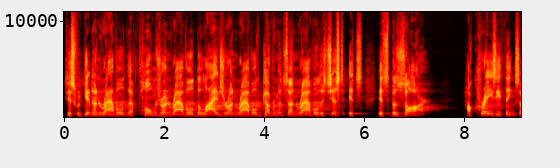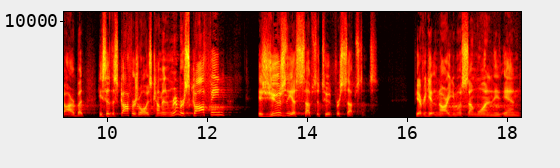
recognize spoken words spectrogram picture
Just we're getting unraveled, the homes are unraveled, the lives are unraveled, government's unraveled. It's just, it's, it's bizarre how crazy things are. But he said the scoffers will always come. And remember, scoffing is usually a substitute for substance. If you ever get in an argument with someone and, and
